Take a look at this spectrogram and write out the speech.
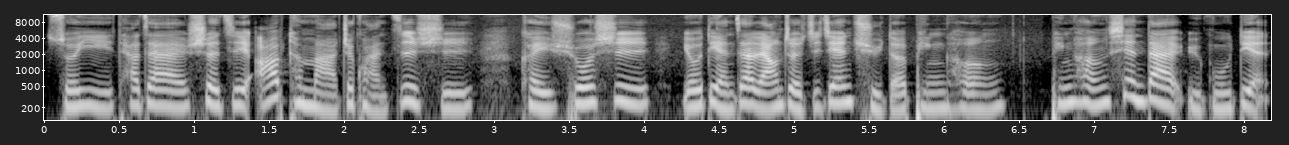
所以他在设计 Optima 这款字时，可以说是有点在两者之间取得平衡，平衡现代与古典，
